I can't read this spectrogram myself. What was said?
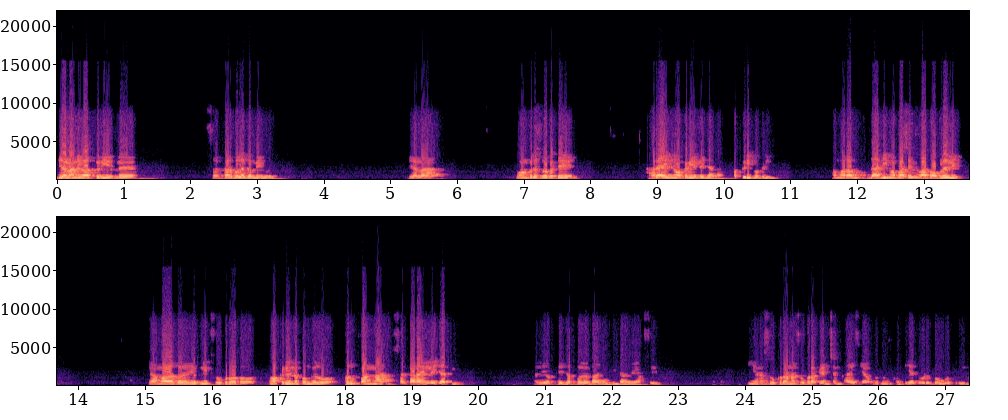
પહેલાની વાત કરીએ એટલે સરકાર ભલે ગમે હોય પેલા કોંગ્રેસ વખતે ઘરે નોકરી લઈ જતા, પકડી પકડી. અમારા દાદીમાં પાસે વાત સાંભળેલી કે અમારા તો એકની એક છોકરો હતો નોકરી નતો મેળવો ખરું પાનના સરકાર અહીં લઈ જતી. અને વખતે જતો રહ્યો આજે બીજા લઈ આપશે અહીંયાના છોકરાના છોકરા પેન્શન થાય છે. આ બધું ઘડિયા જોડે બહુ અઘરું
